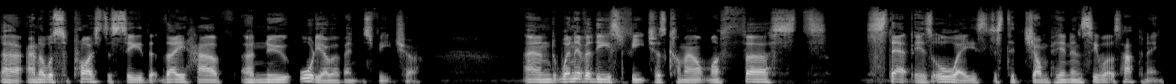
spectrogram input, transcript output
uh, and I was surprised to see that they have a new audio events feature. And whenever these features come out, my first step is always just to jump in and see what's happening.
